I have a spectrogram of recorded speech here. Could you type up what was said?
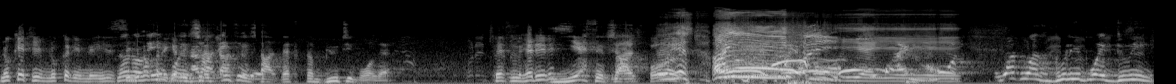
Look at him, look at him. He's, No, no, aim for get shot. Aim for a shot. That's the beauty ball there. Let's hit it. Yes, it's. Nice ball. Oh yes! Aye! Yeah, yeah, yeah. What was Bully Boy doing?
